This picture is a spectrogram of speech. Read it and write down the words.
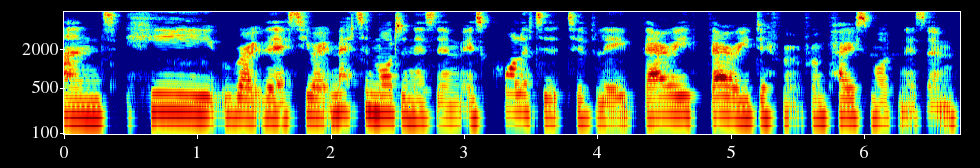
And he wrote this. He wrote metamodernism is qualitatively very, very different from postmodernism.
